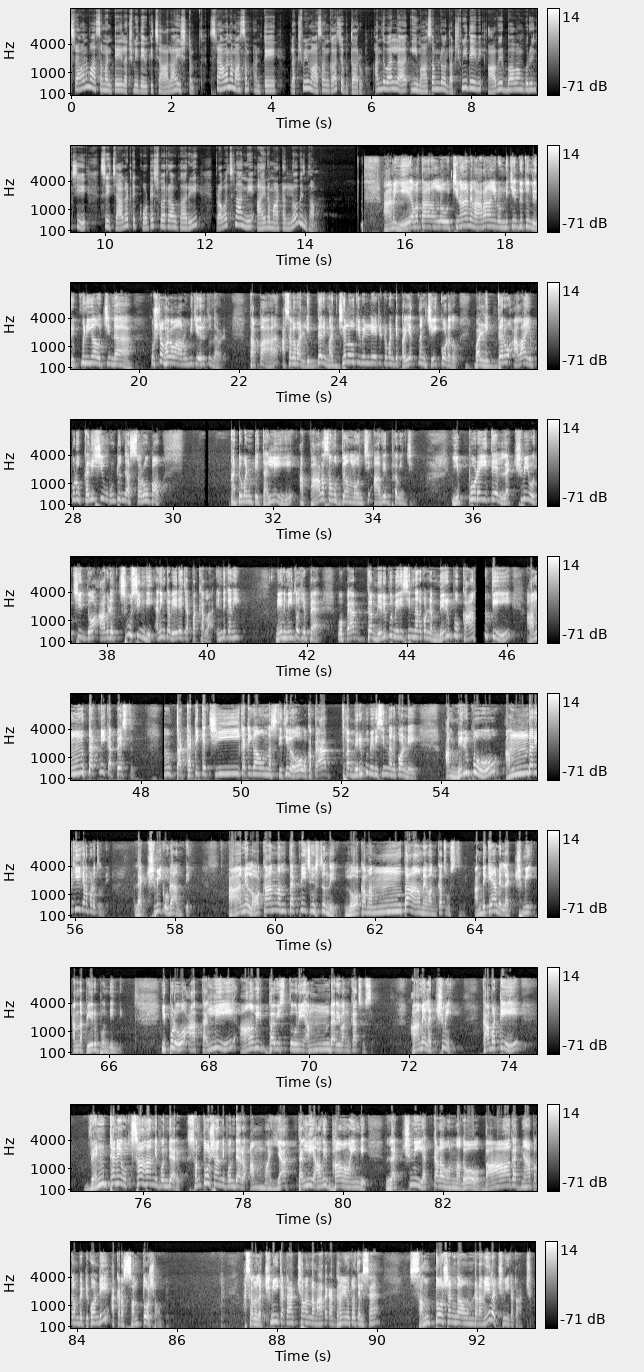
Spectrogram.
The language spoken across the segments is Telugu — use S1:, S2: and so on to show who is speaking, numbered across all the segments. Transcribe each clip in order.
S1: శ్రావణ మాసం అంటే లక్ష్మీదేవికి చాలా ఇష్టం. శ్రావణ మాసం అంటే లక్ష్మీ మాసంగా చెబుతారు. అందువల్ల ఈ మాసంలో లక్ష్మీదేవి ఆవిర్భావం గురించి శ్రీ చాగంటి కోటేశ్వరరావు గారి ప్రవచనాన్ని ఆయన మాటల్లో విందాం.
S2: ఆమె ఏ అవతారంలో వచ్చినా ఆమె నారాయణుణ్ణి చెందుతుంది. రుక్మిణిగా వచ్చిందా? కృష్ణ భగవానుణ్ణి చేరుతుంది ఆవిడ. తప్ప అసలు వాళ్ళిద్దరి మధ్యలోకి వెళ్ళేటటువంటి ప్రయత్నం చేయకూడదు. వాళ్ళిద్దరూ అలా ఎప్పుడూ కలిసి ఉంటుంది ఆ స్వరూపం. అటువంటి తల్లి ఆ పాల సముద్రంలోంచి ఆవిర్భవించింది. ఎప్పుడైతే లక్ష్మి వచ్చిందో ఆవిడ చూసింది అని ఇంకా వేరే చెప్పక్కర్లా. ఎందుకని? నేను మీతో చెప్పా ఓ పెద్ద మెరుపు మెరిసింది మెరుపు కాంతి అంతటినీ కప్పేస్తుంది. అంత కటిక చీకటిగా ఉన్న స్థితిలో ఒక పెద్ద మెరుపు మెరిసింది అనుకోండి ఆ మెరుపు అందరికీ కనపడుతుంది. లక్ష్మి కూడా అంతే. ఆమె లోకాన్నంతటినీ చూస్తుంది. లోకమంతా ఆమె వంక చూస్తుంది. అందుకే ఆమె లక్ష్మి అన్న పేరు పొందింది. ఇప్పుడు ఆ తల్లి ఆవిర్భవిస్తూనే అందరి వంక చూసి ఆమె లక్ష్మి. కాబట్టి వెంటనే ఉత్సాహాన్ని పొందారు సంతోషాన్ని పొందారు. అమ్మయ్యా తల్లి ఆవిర్భావం అయింది లక్ష్మి ఎక్కడ ఉన్నదో బాగా జ్ఞాపకం పెట్టుకోండి అక్కడ సంతోషం ఉంటుంది. అసలు లక్ష్మీ కటాక్షం అన్న మాటకు అర్థం ఏమిటో తెలుసా? సంతోషంగా ఉండడమే లక్ష్మీ కటాక్షం.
